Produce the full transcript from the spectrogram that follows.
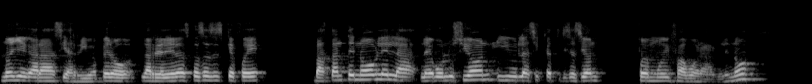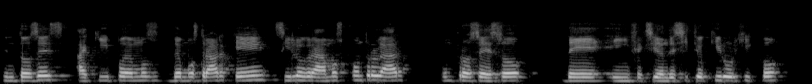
no llegara hacia arriba. Pero la realidad de las cosas es que fue bastante noble la, evolución y la cicatrización fue muy favorable, ¿no? Entonces, aquí podemos demostrar que sí logramos controlar un proceso de infección de sitio quirúrgico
